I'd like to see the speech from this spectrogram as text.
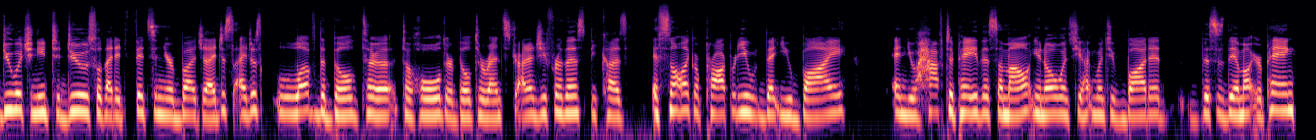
do what you need to do so that it fits in your budget. I just I just love the build to to hold or build to rent strategy for this because it's not like a property that you buy and you have to pay this amount, you know, once you once you've bought it, this is the amount you're paying,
